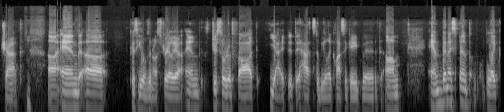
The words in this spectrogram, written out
chat, uh, and because uh, he lives in Australia, and just sort of thought, yeah, it, it has to be like classic eight bit. Um, and then I spent like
